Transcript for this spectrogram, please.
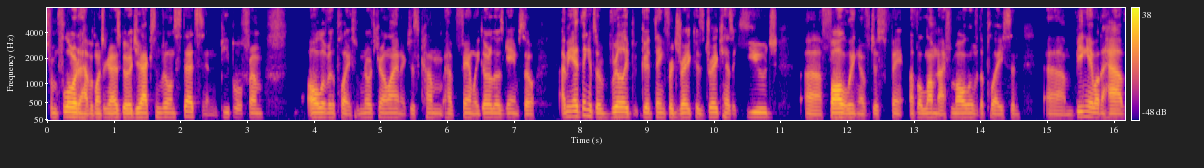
from Florida have a bunch of guys go to Jacksonville and Stetson. People from all over the place, from North Carolina, just come have family go to those games. So I mean, I think it's a really good thing for Drake because Drake has a huge uh, following of just of alumni from all over the place, and um, being able to have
